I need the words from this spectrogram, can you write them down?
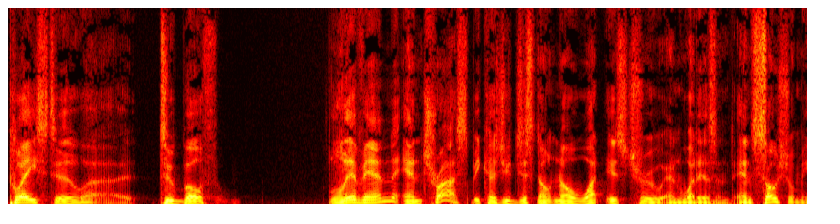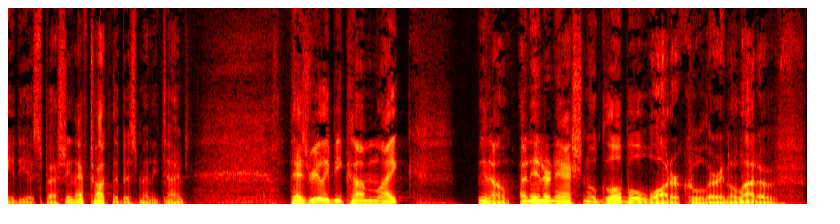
place to uh, to both live in and trust because you just don't know what is true and what isn't. And social media, especially, and I've talked about this many times, has really become like you know an international global water cooler and a lot of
